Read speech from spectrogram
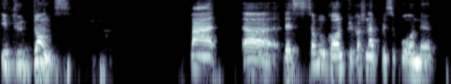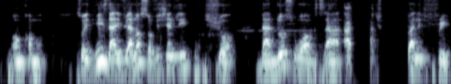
If you don't, part, uh, there's something called precautionary principle on the on common. So it means that if you are not sufficiently sure that those works are actually free,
